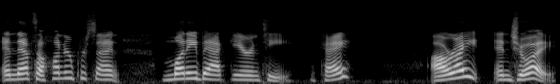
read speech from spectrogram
And that's a 100% money back guarantee. Okay? All right, enjoy.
